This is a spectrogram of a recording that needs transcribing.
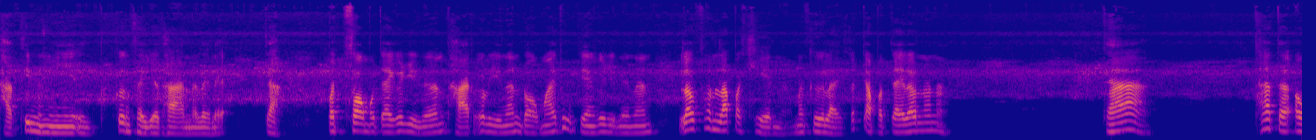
ถาดที่มันมีเครื่องใส่ยาทานอะไรแหละจ้ะ ปัจซองปัจจัยก็อยู่ในนั้น ถาดก็อยู่ในนั้น ดอกไม้ทูบเทียนก็อยู่ในนั้น แล้วท่านรับประเคนน่ะมันคืออะไร ก็จับปัจจัยแล้วนั่นน่ะจ้าถ้าจะเอา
